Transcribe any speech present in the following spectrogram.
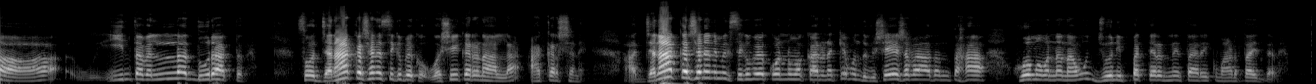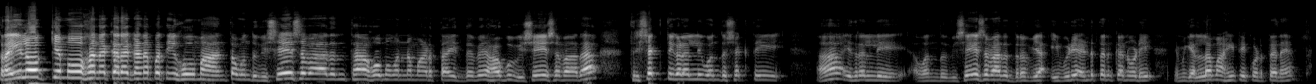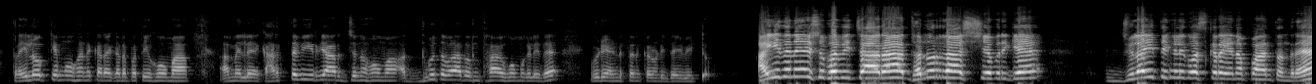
ಇಂಥವೆಲ್ಲ ದೂರ ಆಗ್ತದೆ. ಸೊ ಜನಾಕರ್ಷಣೆ ಸಿಗಬೇಕು. ವಶೀಕರಣ ಅಲ್ಲ, ಆಕರ್ಷಣೆ. ಆ ಜನಾಕರ್ಷಣೆ ನಿಮಗೆ ಸಿಗಬೇಕು ಅನ್ನುವ ಕಾರಣಕ್ಕೆ ಒಂದು ವಿಶೇಷವಾದಂತಹ ಹೋಮವನ್ನು ನಾವು ಜೂನ್ ಇಪ್ಪತ್ತೆರಡನೇ ತಾರೀಕು ಮಾಡ್ತಾ ಇದ್ದೇವೆ. ತ್ರೈಲೋಕ್ಯ ಮೋಹನಕರ ಗಣಪತಿ ಹೋಮ ಅಂತ ಒಂದು ವಿಶೇಷವಾದಂತಹ ಹೋಮವನ್ನು ಮಾಡ್ತಾ ಇದ್ದೇವೆ. ಹಾಗೂ ವಿಶೇಷವಾದ ತ್ರಿಶಕ್ತಿಗಳಲ್ಲಿ ಒಂದು ಶಕ್ತಿ ಇದರಲ್ಲಿ ಒಂದು ವಿಶೇಷವಾದ ದ್ರವ್ಯ ಈ ವಿಡಿಯೋ ಎಂಡ್ ತನಕ ನೋಡಿ, ನಿಮಗೆಲ್ಲ ಮಾಹಿತಿ ಕೊಡ್ತೇನೆ. ತ್ರೈಲೋಕ್ಯ ಮೋಹನಕರ ಗಣಪತಿ ಹೋಮ, ಆಮೇಲೆ ಕಾರ್ತವೀರ್ಯಾರ್ಜುನ ಹೋಮ, ಅದ್ಭುತವಾದಂತಹ ಹೋಮಗಳಿದೆ. ವಿಡಿಯೋ ಎಂಡ್ ತನಕ ನೋಡಿ, ದಯವಿಟ್ಟು. ಐದನೇ ಶುಭ ವಿಚಾರ ಧನುರಾಶಿಯವರಿಗೆ ಜುಲೈ ತಿಂಗಳಿಗೋಸ್ಕರ ಏನಪ್ಪಾ ಅಂತಂದ್ರೆ,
